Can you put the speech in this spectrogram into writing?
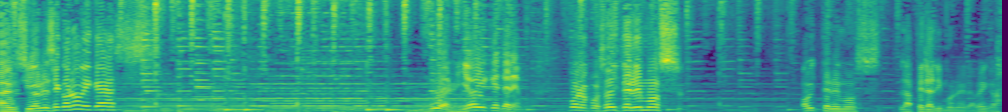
Canciones económicas. Bueno, ¿y hoy qué tenemos? Bueno, pues hoy tenemos. Hoy tenemos la pera limonera. Venga,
